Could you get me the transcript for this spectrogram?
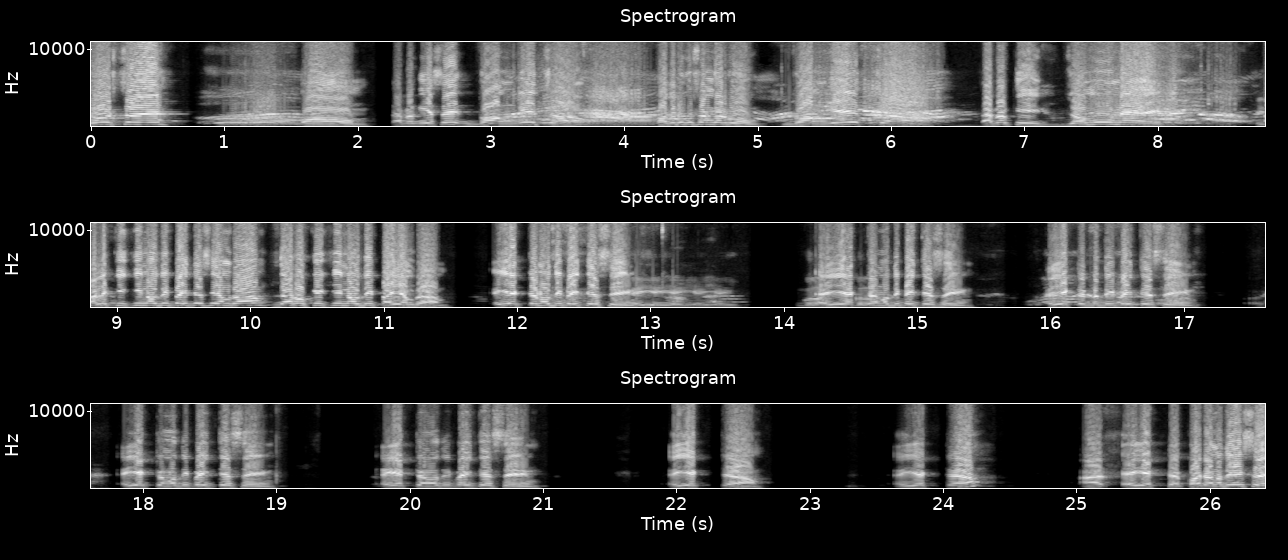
ধরছে। ওম। তারপর কি আছে? গঙ্গে চ। কতটুকু উচ্চারণ করব? গঙ্গে চ। তারপর কি? যমুনে। তাহলে কি কি নদী পাইতেছি আমরা? দেখো কি কি নদী পাই আমরা। এই একটা নদী পাইতেছি। এই এই এই এই এই। গোলাপ এই একটা নদী পাইতেছে। এই একটা নদী পাইতেছে। এই একটা নদী পাইতেছে। এই একটা নদী পাইতেছে। এই একটা। এই একটা। আর এই একটা, কয়টা নদী আছে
